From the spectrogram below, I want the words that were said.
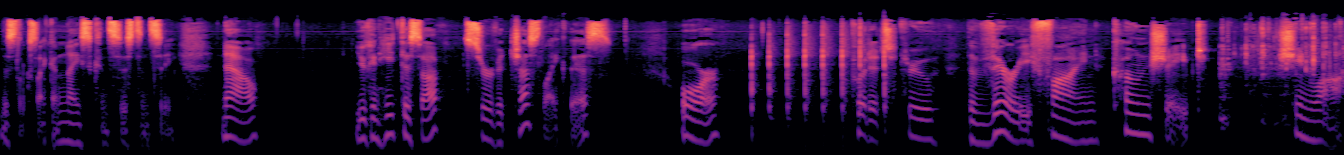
This looks like a nice consistency. Now, you can heat this up, serve it just like this, or put it through the very fine cone shaped chinois.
